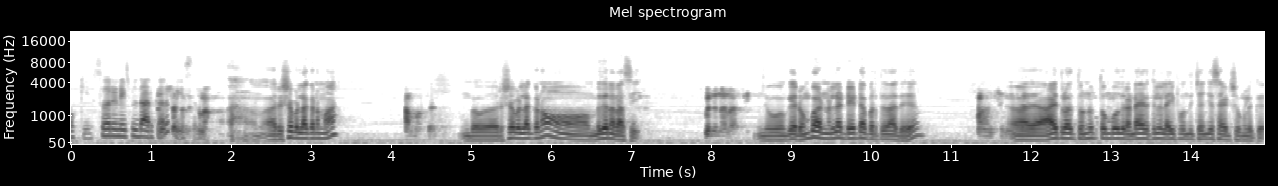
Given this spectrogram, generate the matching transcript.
ஓகே. சார் இணைப்பில் தான் இருக்காரு? பேசலாம் ரிஷப லக்கணமா? ஆமா சார். இந்த ரிஷப லக்கணம் மிதுன ராசி. மிதுன ராசி. ஓகே ரொம்ப நல்ல டேட் ஆஃப் பர்த் தான் அது. ஆயிரத்தி தொள்ளாயிரத்தி தொண்ணூத்தொம்பது ரெண்டாயிரத்தில் லைஃப் வந்து சேஞ்சஸ் ஆயிடுச்சு உங்களுக்கு.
